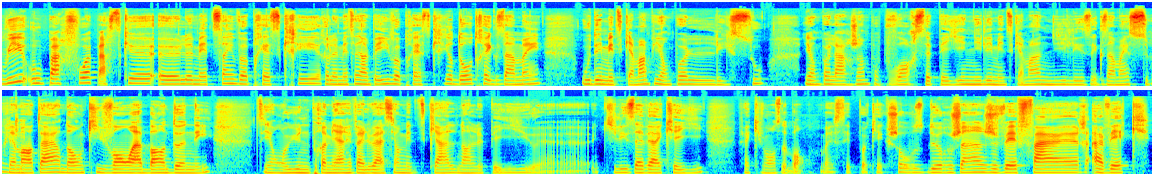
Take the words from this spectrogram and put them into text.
Oui, ou parfois parce que le médecin va prescrire, le médecin dans le pays va prescrire d'autres examens ou des médicaments, puis ils n'ont pas les sous, ils n'ont pas l'argent pour pouvoir se payer ni les médicaments ni les examens supplémentaires, donc ils vont abandonner. ils ont eu une première évaluation médicale dans le pays euh, qui les avait accueillis. Fait qu'ils vont se dire, bon, ben, c'est pas quelque chose d'urgent, je vais faire avec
